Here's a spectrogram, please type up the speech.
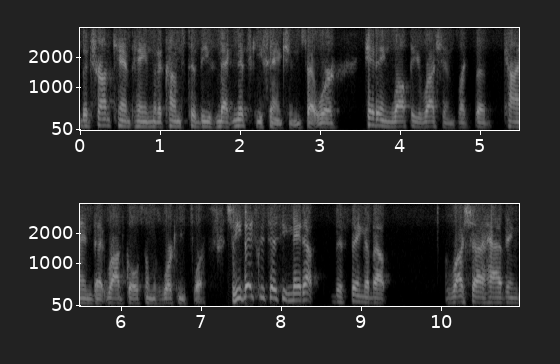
the Trump campaign when it comes to these Magnitsky sanctions that were hitting wealthy Russians, like the kind that Rob Goldstone was working for. So he basically says he made up this thing about Russia having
